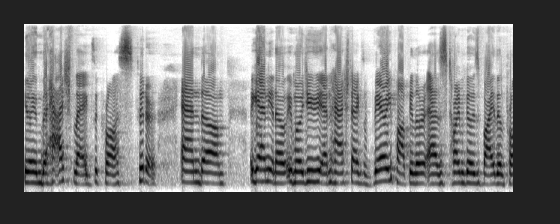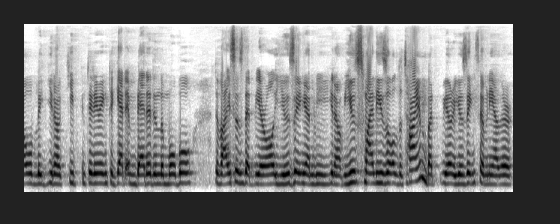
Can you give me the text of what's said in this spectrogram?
you know, in the hash flags across Twitter. And um, again, you know, emoji and hashtags are very popular. As time goes by, they'll probably, you know, keep continuing to get embedded in the mobile devices that we are all using, and we, you know, we use smileys all the time, but we are using so many other,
